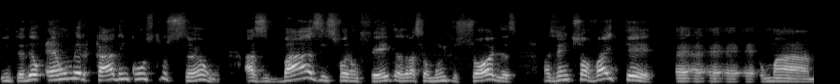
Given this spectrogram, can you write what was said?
Entendeu? É um mercado em construção as bases foram feitas, elas são muito sólidas, mas a gente só vai ter é, é, é, é uma.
